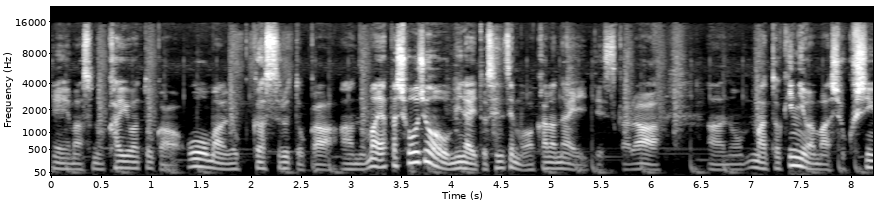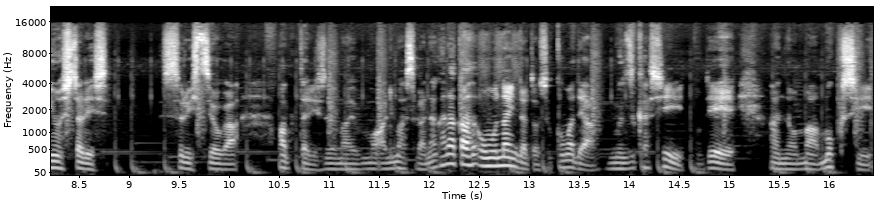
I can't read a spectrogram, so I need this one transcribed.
えー、まあその会話とかをまあ録画するとか、あの、まあやっぱ症状を見ないと先生もわからないですから、あの、まあ時にはまあ触診をしたりする必要があったりする場合もありますが、なかなかオンラインだとそこまでは難しいので、あの、まあ目視、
